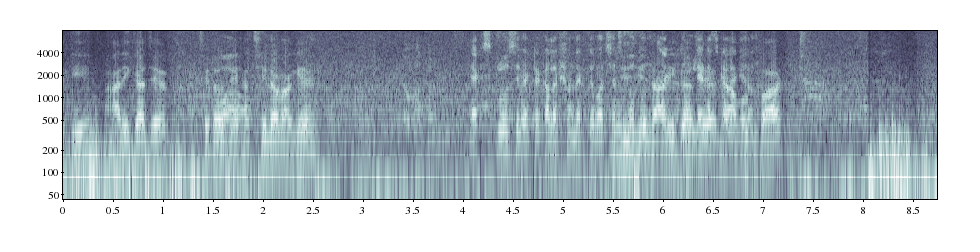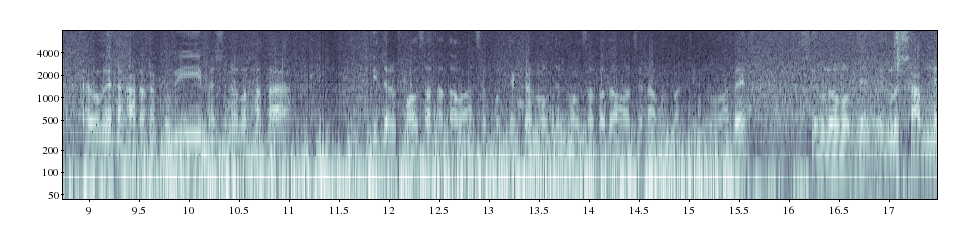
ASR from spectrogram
একই আরি কাজের সেটাও. দেখাচ্ছিলাম আগে। এক্সক্লুসিভ একটা কালেকশন দেখতে পাচ্ছেন নতুন আরি কাজের ডাবল পার্ট এবং এটা হাতাটা খুবই ফ্যাশনেবল হাতা। ভিতরে ফলস হাতা দেওয়া আছে প্রত্যেকটার মধ্যে ফলসাতা দেওয়া আছে ডাবল যেগুলো হবে সেগুলোর মধ্যে। এগুলো সামনে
